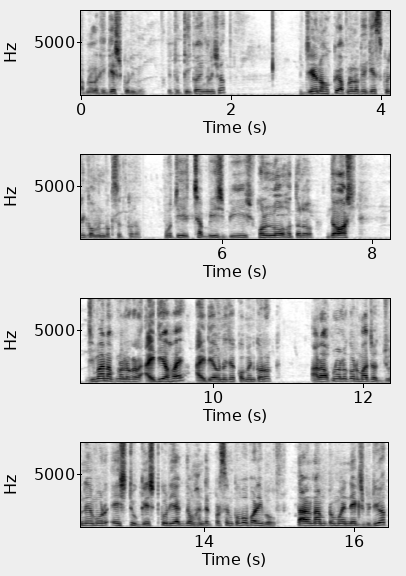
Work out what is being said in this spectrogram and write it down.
আপোনালোকে গেছ কৰিব। এইটো কি কয় ইংলিছত? যিয়ে নহওক কিয় আপোনালোকে গেছ কৰি কমেণ্ট বক্সত কৰক। পঁচিছ, ছাব্বিছ, বিছ, ষোল্ল, সোতৰ, দহ, যিমান আপোনালোকৰ আইডিয়া হয় আইডিয়া অনুযায়ী কমেণ্ট কৰক। আৰু আপোনালোকৰ মাজত যোনে মোৰ এইজটো গেষ্ট কৰি একদম হাণ্ড্ৰেড পাৰ্চেণ্ট ক'ব পাৰিব, তাৰ নামটো মই নেক্সট ভিডিঅ'ত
